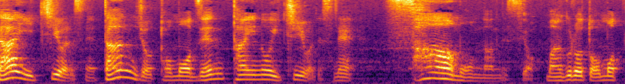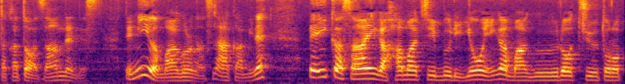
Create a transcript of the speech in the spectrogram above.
第1位はですね、男女とも全体の1位はですね、サーモンなんですよ。マグロと思った方は残念です。で、2位はマグロなんですね、赤身ね。で、以下3位がハマチブリ、4位がマグロ、中トロ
